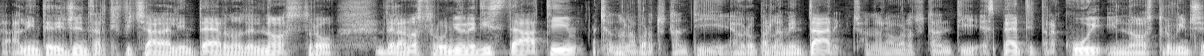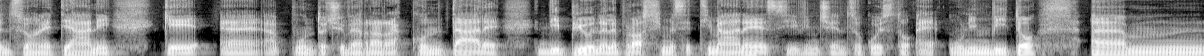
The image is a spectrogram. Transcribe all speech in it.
all'intelligenza artificiale all'interno del nostro, della nostra unione di stati. Ci hanno lavorato tanti europarlamentari, ci hanno lavorato tanti esperti, tra cui il nostro Vincenzone Tiani, che eh, appunto ci verrà a raccontare di più nelle prossime settimane. Sì, Vincenzo, questo è un invito. Ehm,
